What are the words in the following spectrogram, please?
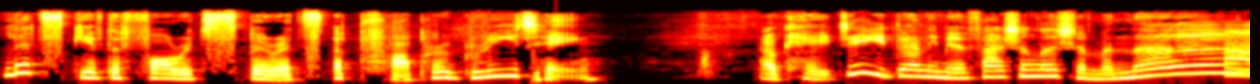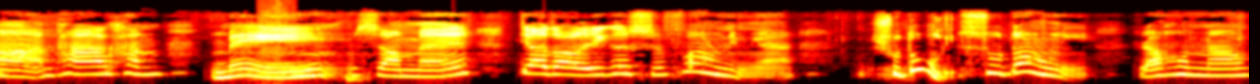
Let's give the forest spirits a proper greeting. OK，这一段里面发生了什么呢？啊，他看梅嗯小梅掉到了一个石缝里面，树洞里，树洞里，然后呢，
